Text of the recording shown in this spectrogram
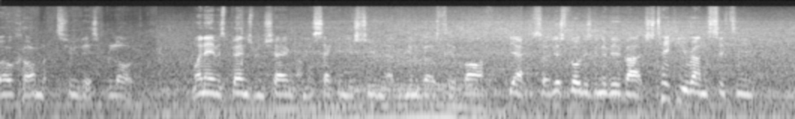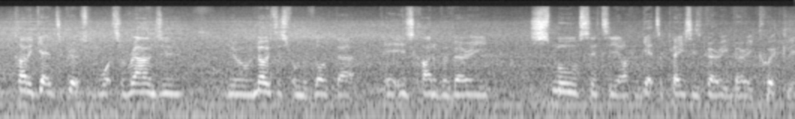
welcome to this vlog. My name is Benjamin Cheng, I'm a second year student at the University of Bath. Yeah, so this vlog is going to be about just taking you around the city, kind of getting to grips with what's around you. You'll notice from the vlog that it is kind of a very small city, I can get to places very, very quickly.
